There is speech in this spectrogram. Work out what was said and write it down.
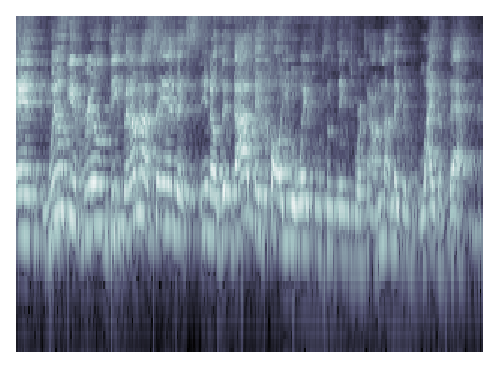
And we'll get real deep. And I'm not saying that, you know, that God may call you away from some things time. I'm not making light of that.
